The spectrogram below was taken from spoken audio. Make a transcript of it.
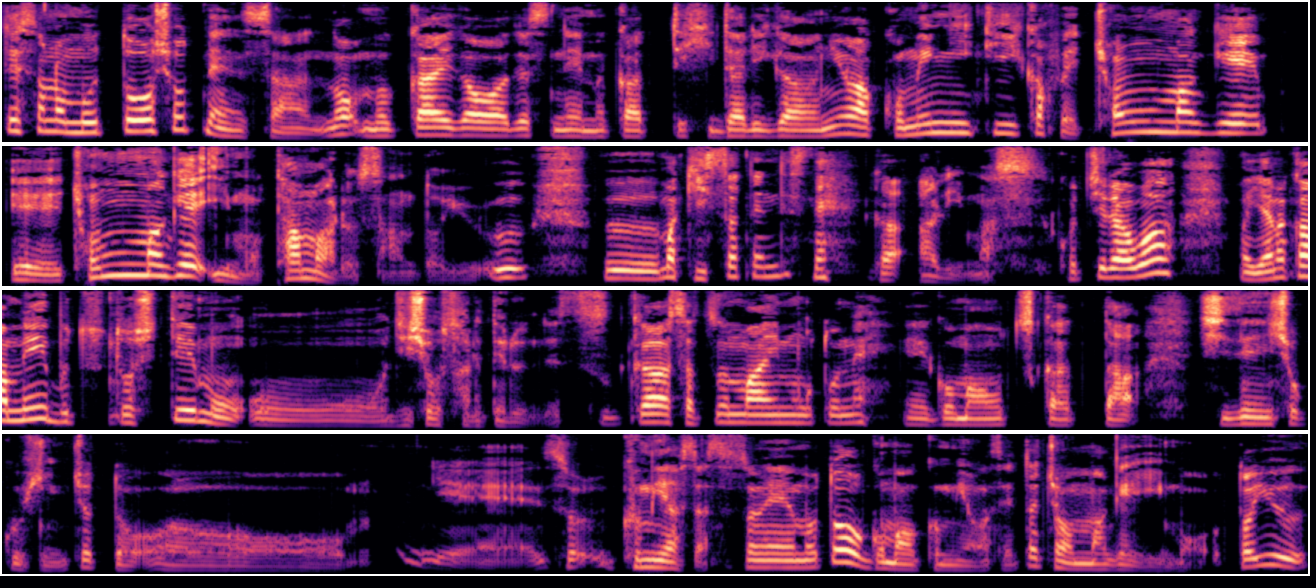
で、その無糖書店さんの向かい側ですね、向かって左側にはコミュニティカフェちょんまげえー、ちょんまげ芋たまるさんという、うまあ、喫茶店ですね、があります。こちらは、まあ、谷中名物としても、受賞されてるんですが、さつまいもとね、えー、ごまを使った自然食品、ちょっと、え、組み合わせた、さつまいもとごまを組み合わせたちょんまげ芋という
